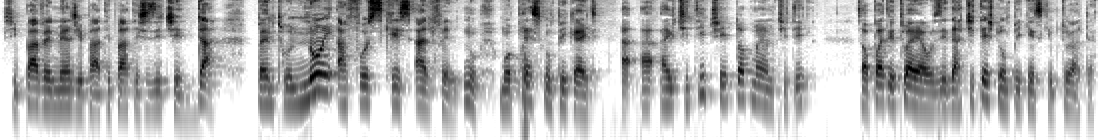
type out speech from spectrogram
Și Pavel merge parte parte și zice, da, pentru noi a fost scris altfel. Nu, mă opresc un pic aici. A, a, ai citit ce tocmai am citit? Sau poate tu ai auzit, dar citește un pic în scriptura ta.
